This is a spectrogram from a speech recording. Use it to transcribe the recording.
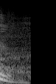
Ooh.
